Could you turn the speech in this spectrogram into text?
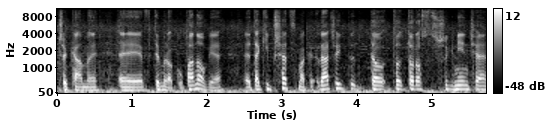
czekamy w tym roku. Panowie, taki przedsmak. Raczej to, to, to rozstrzygnięcie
